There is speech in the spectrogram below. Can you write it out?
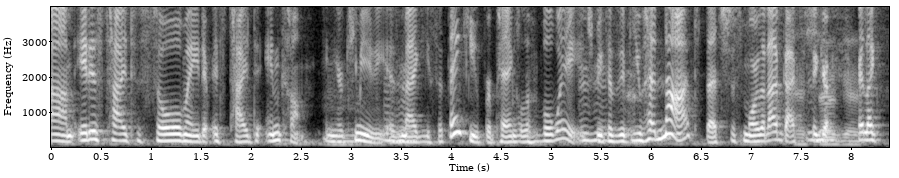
Um, it is tied to so many. It's tied to income in your community, as Maggie said. Thank you for paying a livable wage, because if you had not, that's just more that I've got to figure. so out. Right? Like,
